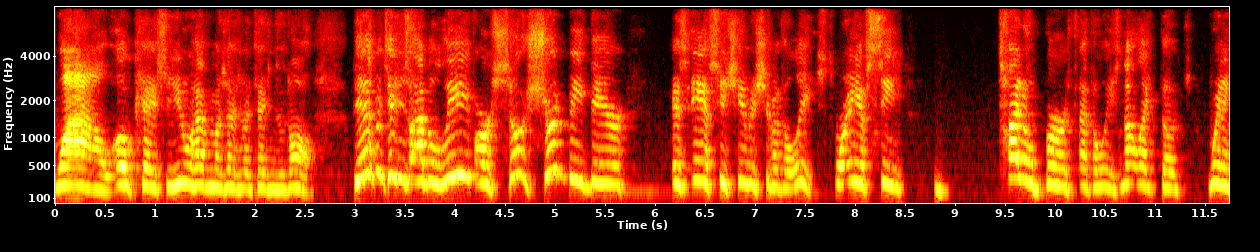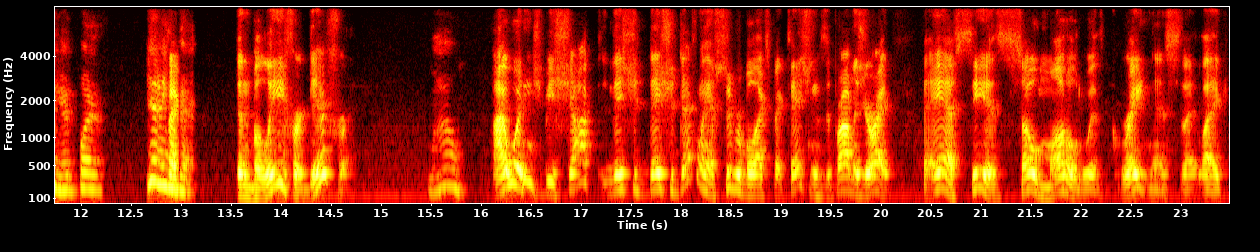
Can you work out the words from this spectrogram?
Wow. Okay, so you don't have much expectations at all. The expectations, I believe, are so should be there as AFC Championship at the least, or AFC title berth at the least. Not like the winning it, but getting there. And belief are different. Wow. I wouldn't be shocked. They should they should definitely have Super Bowl expectations. The problem is you're right. The AFC is so muddled with greatness that like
